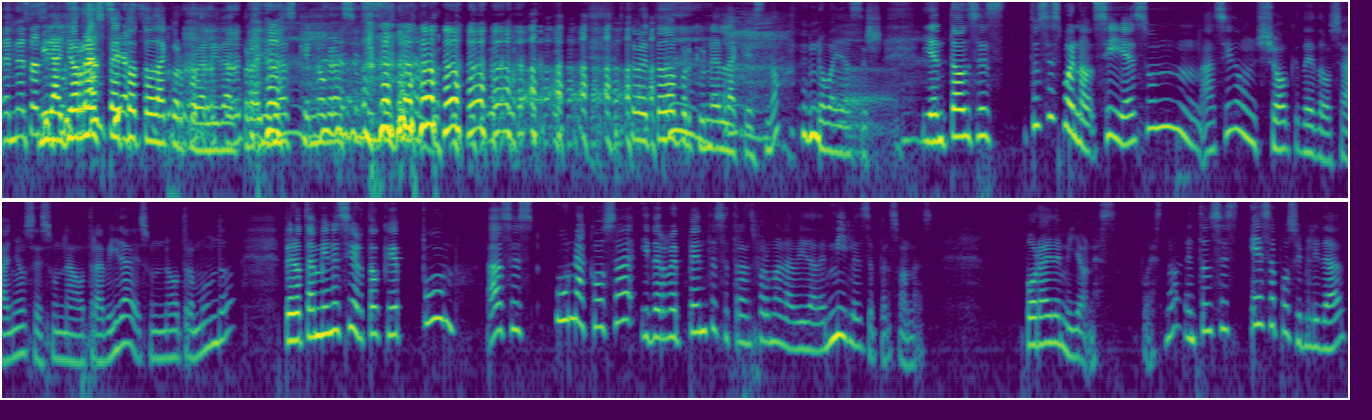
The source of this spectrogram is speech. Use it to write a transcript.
En esas Mira, yo respeto toda corporalidad, pero hay unas que no, gracias. Sobre todo porque una es la que es, ¿no? No vaya a ser. Y entonces, entonces, bueno, sí, es un, ha sido un shock de dos años, es una otra vida, es un otro mundo, pero también es cierto que, ¡pum!, haces una cosa y de repente se transforma la vida de miles de personas, por ahí de millones, pues, ¿no? Entonces, esa posibilidad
